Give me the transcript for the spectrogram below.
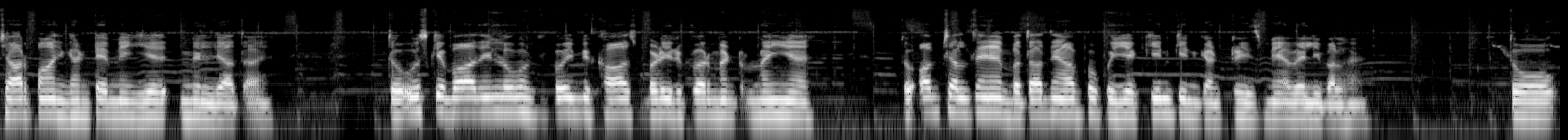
चार पाँच घंटे में ये मिल जाता है। तो उसके बाद इन लोगों की कोई भी ख़ास बड़ी रिक्वायरमेंट नहीं है। तो अब चलते हैं, बताते हैं आपको कोई ये किन किन कंट्रीज़ में अवेलेबल हैं। तो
